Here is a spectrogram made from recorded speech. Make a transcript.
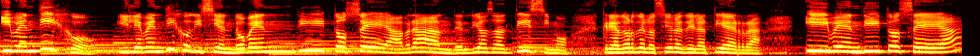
y bendijo y le bendijo diciendo, bendito sea Abraham del Dios Altísimo, creador de los cielos y de la tierra, y bendito sea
